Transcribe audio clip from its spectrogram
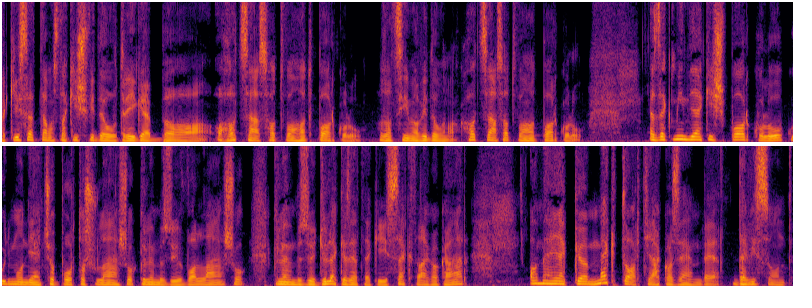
kiszedtem azt a kis videót régebb a, a 666 parkoló, az a cím a videónak, 666 parkoló. Ezek mind ilyen kis parkolók, úgymond ilyen csoportosulások, különböző vallások, különböző gyülekezetek és szekták akár, amelyek megtartják az embert, de viszont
